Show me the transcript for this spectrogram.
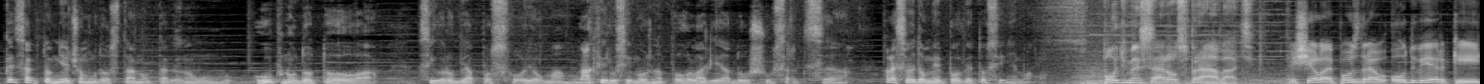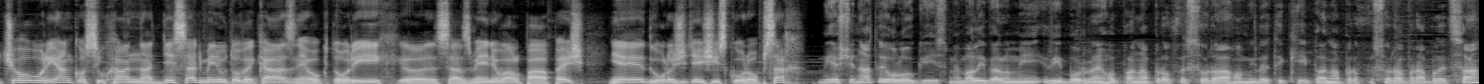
keď sa k tomu niečomu dostanú, tak znovu húpnú do toho a si urobia po svojom. A na chvíľu si možno pohľadia dušu, srdce ale svedomie povie, to si nemalo. Poďme sa rozprávať. Prišiel aj pozdrav od Vierky, čo hovorí Janko Suchan na 10-minútové kázne, o ktorých e, sa zmienoval pápež. Nie je dôležitejší skôr obsah? My ešte na teológii sme mali veľmi výborného pána profesora homiletiky, pána profesora Vrableca,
